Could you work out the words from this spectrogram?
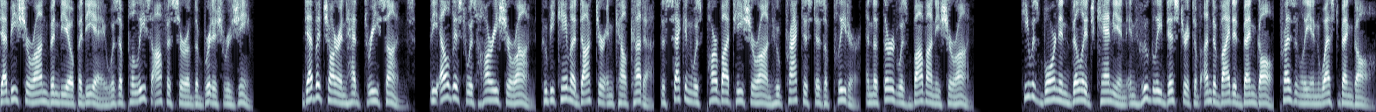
Debi Sharan Bandiopadhyay was a police officer of the British regime. Debacharan had three sons. The eldest was Hari Sharan, who became a doctor in Calcutta, the second was Parbati Sharan who practiced as a pleader, and the third was Bhavani Sharan. He was born in village Kanyan in Hooghly district of undivided Bengal presently in West Bengal.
